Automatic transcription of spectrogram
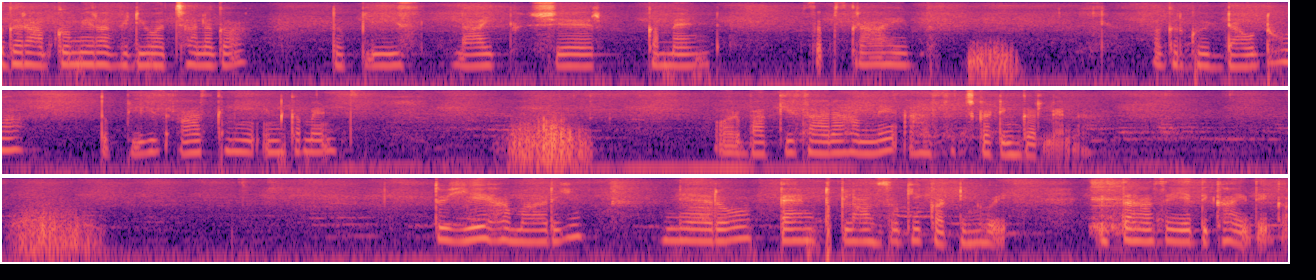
अगर आपको मेरा वीडियो अच्छा लगा तो please like share comment subscribe अगर कोई डाउट हुआ तो please ask me in comments और बाकी सारा हमने एज सच कटिंग कर लेना। तो ये हमारी नैरो पैंट प्लाजो की कटिंग हुई। इस तरह से ये दिखाई देगा।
